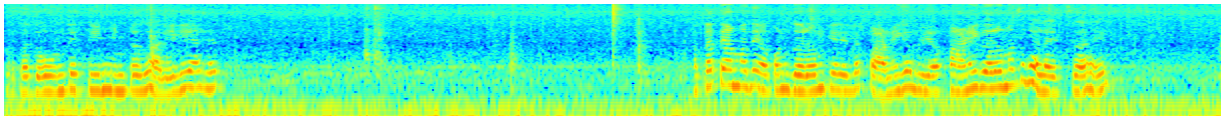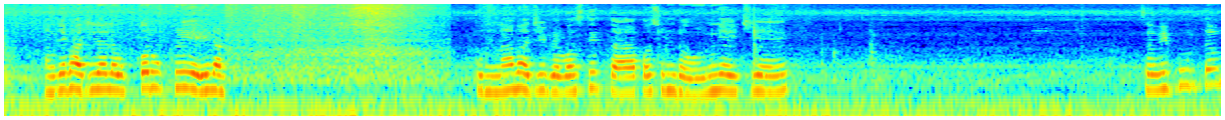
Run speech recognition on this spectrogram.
तर का दोन ते तीन मिनटं झालेली आहेत. आता त्यामध्ये आपण गरम केलेलं पाणी घालूया. पाणी गरमच घालायचं आहे. म्हणजे भाजीला लवकर उकळी येईल पुन्हा भाजी व्यवस्थित तळापासून ढवळून घ्यायची आहे. चवीपुरतं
